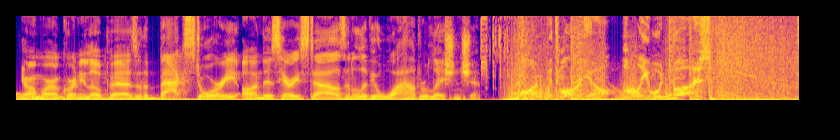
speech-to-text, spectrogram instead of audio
Yo, I'm Mario Courtney Lopez with a backstory on this Harry Styles and Olivia Wilde relationship. On with Mario, Hollywood Buzz.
